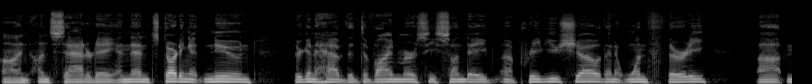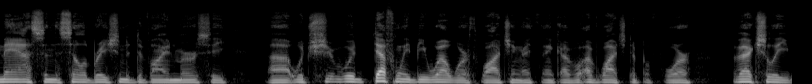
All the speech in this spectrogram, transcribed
on on Saturday, and then starting at noon, they're going to have the Divine Mercy Sunday uh, preview show. Then at 1.30, uh, mass and the celebration of Divine Mercy, uh, which would definitely be well worth watching. I think I've I've watched it before. I've actually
